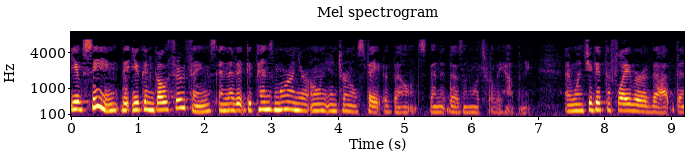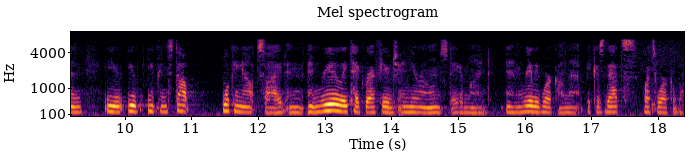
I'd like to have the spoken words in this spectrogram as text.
you've seen that you can go through things and that it depends more on your own internal state of balance than it does on what's really happening. And once you get the flavor of that, then you, you, you can stop looking outside and, and really take refuge in your own state of mind and really work on that because that's what's workable.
